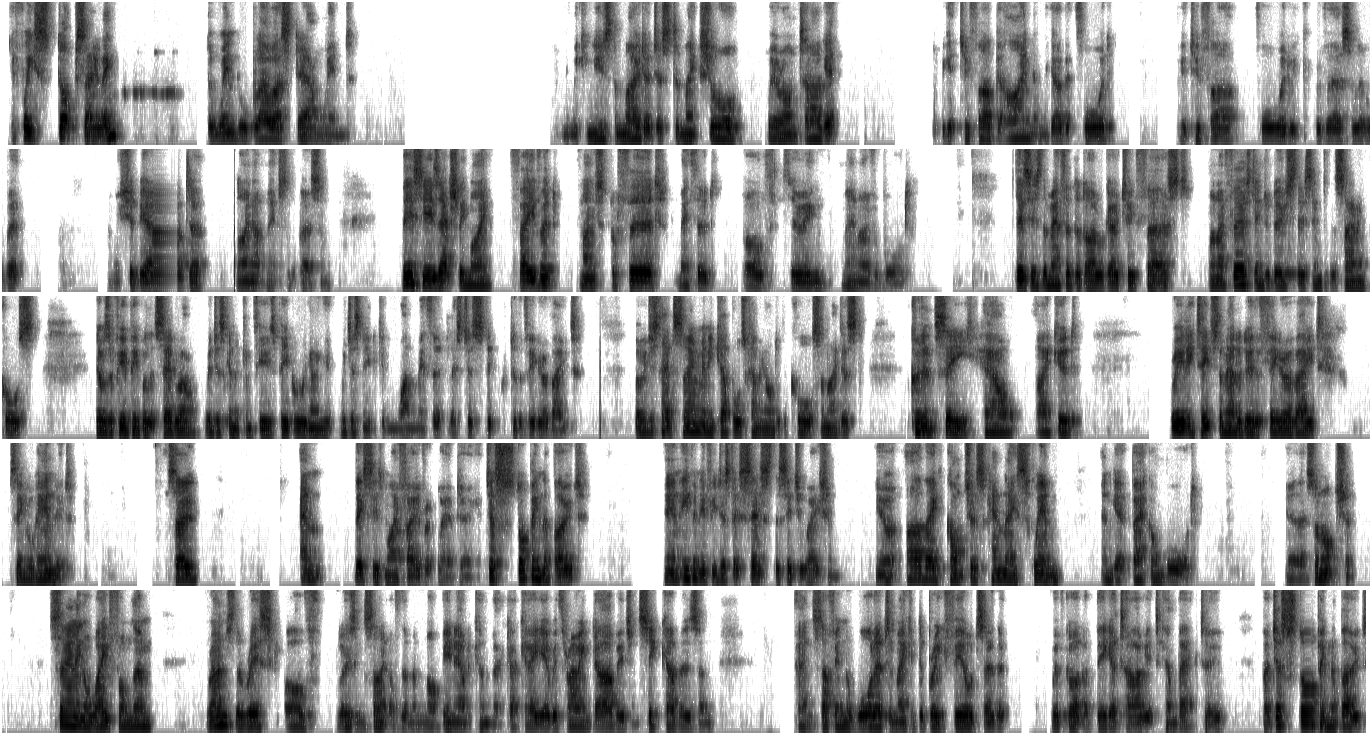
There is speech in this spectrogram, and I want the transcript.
if we stop sailing, the wind will blow us downwind. And we can use the motor just to make sure we're on target. If we get too far behind and we go a bit forward, if we get too far forward, we reverse a little bit. And we should be able to line up next to the person. This is actually my favorite, most preferred method of doing man overboard. This is the method that I will go to first when I first introduced this into the sailing course, there was a few people that said, "Well, we're just going to confuse people. We're going to get, we just need to give them one method. Let's just stick to the figure of eight. But we just had so many couples coming onto the course, and I just couldn't see how I could really teach them how to do the figure of eight single-handed. So, and this is my favorite way of doing it: just stopping the boat, and even if you just assess the situation, you know, are they conscious? Can they swim and get back on board? Yeah, that's an option. Sailing away from them runs the risk of losing sight of them and not being able to come back. Okay, yeah, we're throwing garbage and seat covers and and stuff in the water to make a debris field so that we've got a bigger target to come back to. But just stopping the boat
